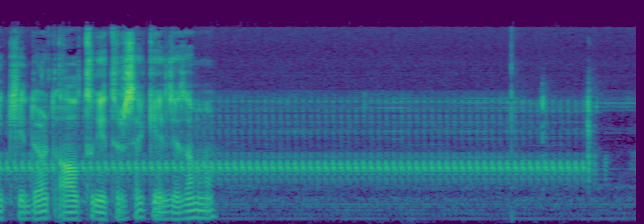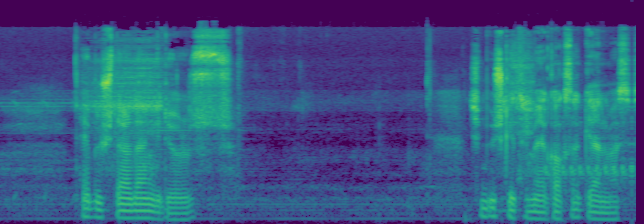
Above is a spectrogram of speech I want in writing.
2, 4, 6 getirirsek geleceğiz ama hep üçlerden gidiyoruz. Şimdi 3 getirmeye kalksak gelmez.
